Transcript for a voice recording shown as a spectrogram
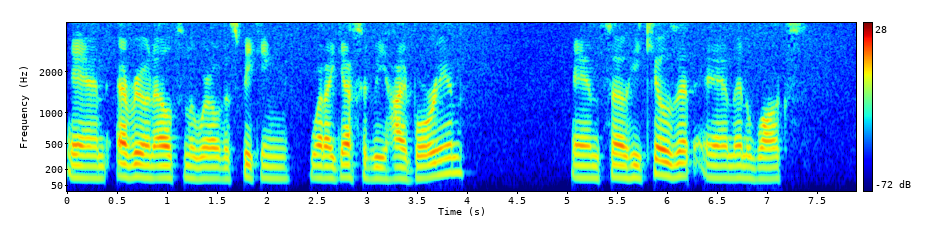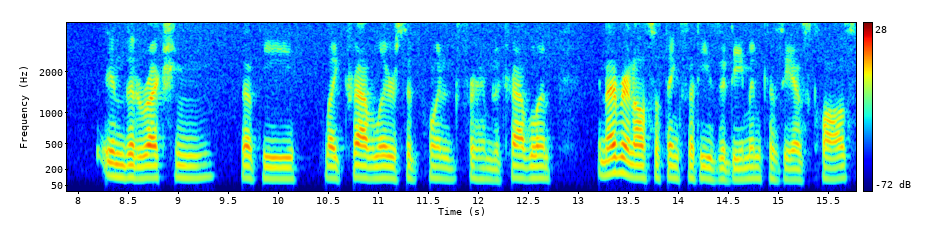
and everyone else in the world is speaking what I guess would be Hyborian. And so he kills it and then walks in the direction that the like travelers had pointed for him to travel in. And everyone also thinks that he's a demon because he has claws.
